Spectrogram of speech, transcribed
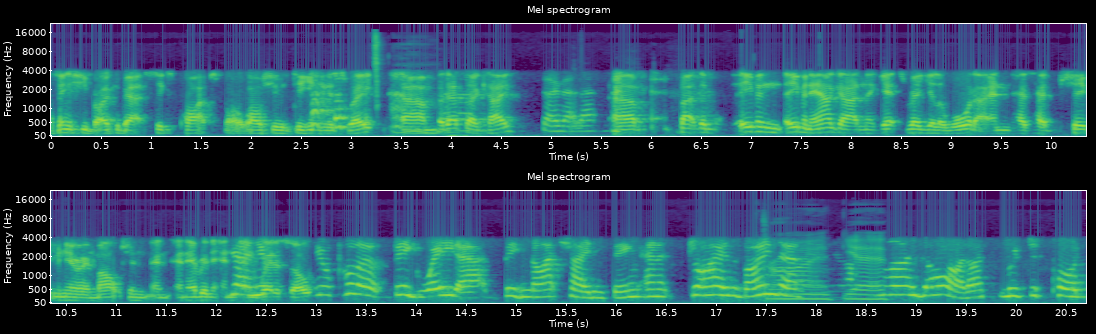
I think she broke about six pipes while, while she was digging this week. Um, but that's okay. Sorry about that. Um, but the, even even our garden that gets regular water and has had sheep manure and mulch and, and, and everything and, yeah, and and wetter salt. You'll pull a big weed out, big nightshady thing, and it's dry as a bone down Dry, yeah. My God, I, we've just poured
